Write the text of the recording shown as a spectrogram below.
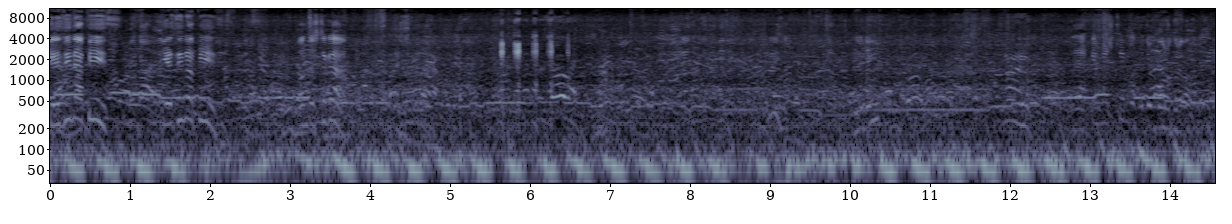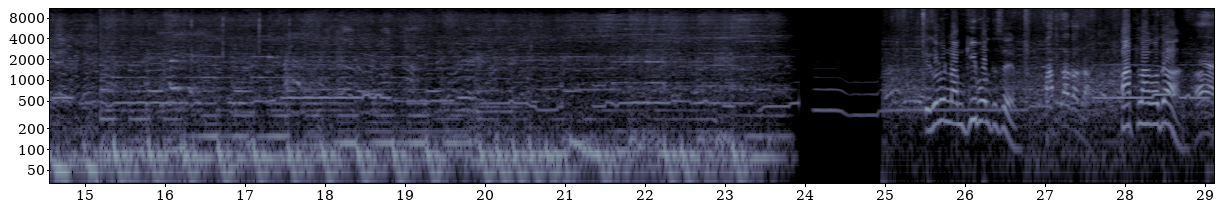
কেজি না পিস কেজি না পিস পঞ্চাশ টাকা? এগুলোর নাম কি বলতেছে? পাতলা গজা। পাতলা গজা? হ্যাঁ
